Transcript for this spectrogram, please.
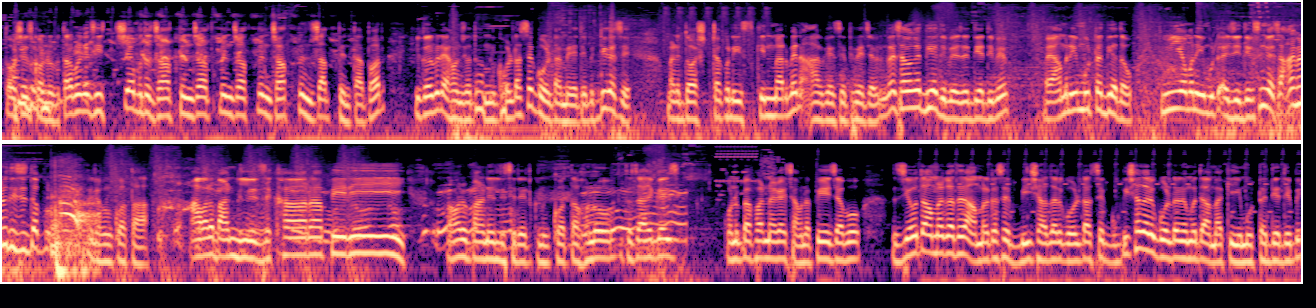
তো অবশ্যই কমেন্ট করবেন তারপর গেছি ইচ্ছা মতো জাতবেন জাতবেন জাতবেন জাতবেন জাতবেন। তারপর কী করবেন? এখন যত আমার গোল্ড আছে গোল্ডটা মেরে দেবেন, ঠিক আছে? মানে দশটা করে স্কিন মারবেন আর গেছে পেয়ে যাবেন। গেছে আমাকে দিয়ে দিবে, যে দিয়ে দিবে। ভাই, আমার ইমুটটা দিয়ে দাও। তুমি আমার ইমুট এই যে দেখছেন গেছে আমি দিছি এরকম কথা। আবার বান্ডিল দিয়েছে খারাপেরি আমার বান্ডিল দিচ্ছে এরকম কথা হলো। তো যাই গাইজ কোনো ব্যাপার না গেছে আমরা পেয়ে যাব। যেহেতু আমার কাছে আমার কাছে বিশ হাজার গোল্ড আছে বিশ হাজার গোল্ডের মধ্যে আমাকে ইমুটটা দিয়ে দেবে।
